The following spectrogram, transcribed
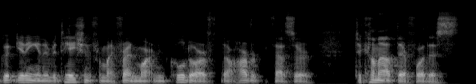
getting an invitation from my friend Martin Kulldorff, the Harvard professor, to come out there for this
